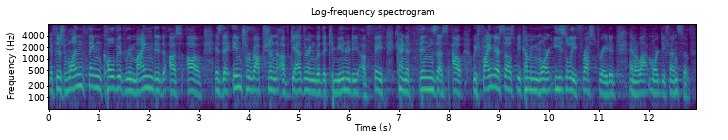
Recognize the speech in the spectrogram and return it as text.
If there's one thing COVID reminded us of, is the interruption of gathering with a community of faith kind of thins us out. We find ourselves becoming more easily frustrated and a lot more defensive.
